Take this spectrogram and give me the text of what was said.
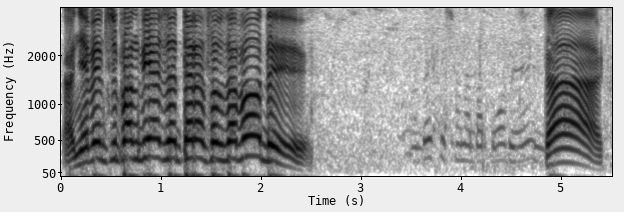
A nie wiem, czy pan wie, że teraz są zawody. Tak.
